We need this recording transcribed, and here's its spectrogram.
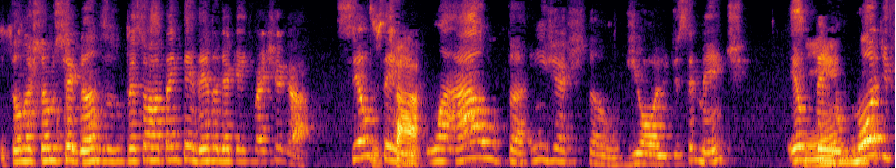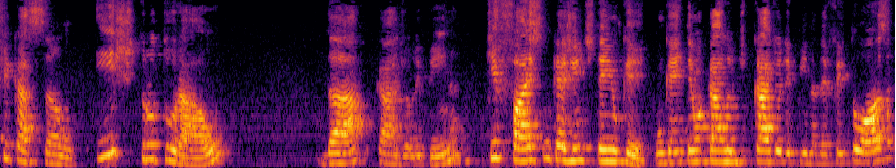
Então nós estamos chegando, o pessoal já está entendendo onde é que a gente vai chegar. Se eu tenho Tá. uma alta ingestão de óleo de semente, eu Sim. tenho modificação estrutural da cardiolipina, que faz com que a gente tenha o quê? Com que a gente tenha uma cardio- cardiolipina defeituosa,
